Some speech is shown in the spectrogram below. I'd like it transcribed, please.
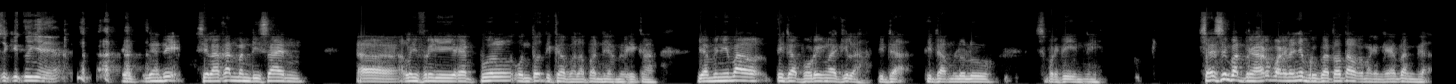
Segitunya ya. ya nanti silakan mendesain uh, livery Red Bull untuk tiga balapan di Amerika ya minimal tidak boring lagi lah, tidak tidak melulu seperti ini. Saya sempat berharap warnanya berubah total kemarin ternyata enggak.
